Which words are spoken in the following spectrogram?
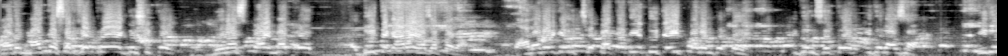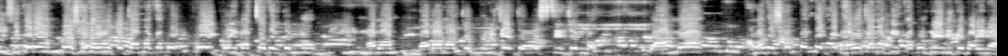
আমাদের মাদ্রাসার ক্ষেত্রে শিক্ষক বোনাস মাত্র দুই থেকে আড়াই হাজার টাকা। আমাদেরকে উচ্চ ভাতা দিয়ে দুইটা ঈদ পালন করতে হয়। ঈদ উল ফিতর ঈদ উল আজহা। ঈদ উল ফিতরে আমরা সাধারণত জামা কাপড় ক্রয় করি বাচ্চাদের জন্য, বাবা মার জন্য, নিজের জন্য, স্ত্রীর জন্য। আমরা আমাদের সন্তানদেরকে ভালো জামা কাপড় কিনে দিতে পারি না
